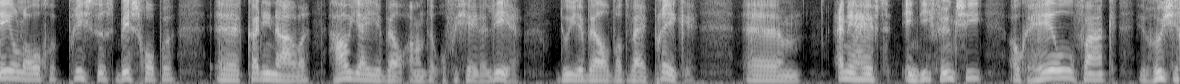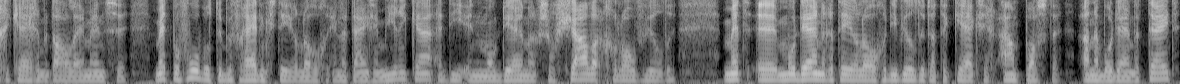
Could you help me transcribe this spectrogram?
Theologen, priesters, bisschoppen, eh, kardinalen. Hou jij je wel aan de officiële leer? Doe je wel wat wij preken? Um, en hij heeft in die functie ook heel vaak ruzie gekregen met allerlei mensen. Met bijvoorbeeld de bevrijdingstheologen in Latijns-Amerika, die een moderner sociale geloof wilden. Met eh, modernere theologen die wilden dat de kerk zich aanpaste aan de moderne tijd.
